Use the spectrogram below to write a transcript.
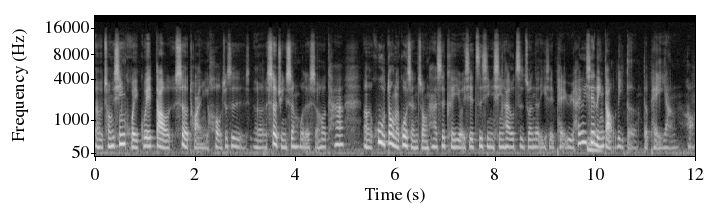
呃，重新回归到社团以后，就是呃，社群生活的时候，他呃互动的过程中，他是可以有一些自信心，还有自尊的一些培育，还有一些领导力的、嗯、的培养。好，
